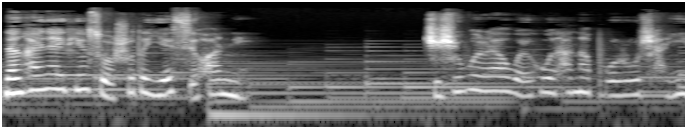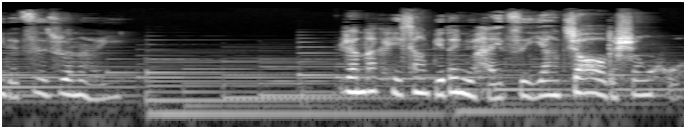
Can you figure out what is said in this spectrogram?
男孩那天所说的“也喜欢你”，只是为了要维护他那薄如蝉翼的自尊而已。让他可以像别的女孩子一样骄傲的生活，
